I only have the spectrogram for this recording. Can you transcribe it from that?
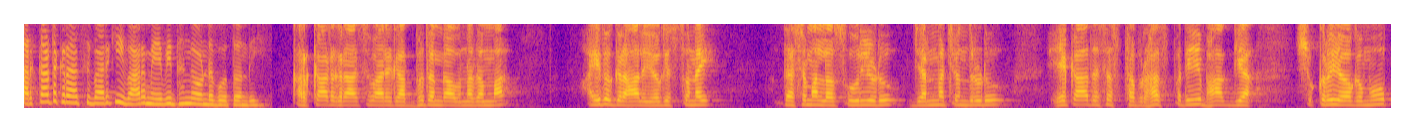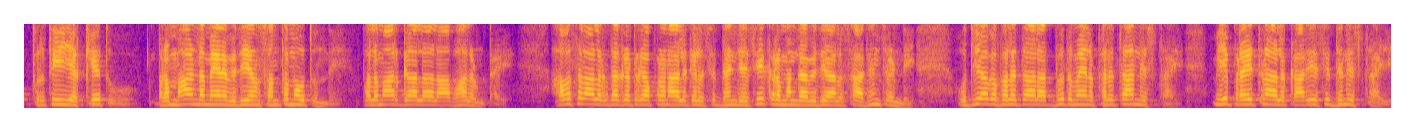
కర్కాటక రాశి వారికి ఈ వారం ఏ విధంగా ఉండబోతోంది? కర్కాటక రాశి వారికి అద్భుతంగా ఉన్నదమ్మా. ఐదు గ్రహాలు యోగిస్తున్నాయి. దశమంలో సూర్యుడు జన్మచంద్రుడు ఏకాదశస్థ బృహస్పతి భాగ్య శుక్రయోగము తృతీయ కేతువు. బ్రహ్మాండమైన విజయం సొంతమవుతుంది. పలు మార్గాల లాభాలుంటాయి. అవసరాలకు తగ్గట్టుగా ప్రణాళికలు సిద్ధం చేసి క్రమంగా విజయాలు సాధించండి. ఉద్యోగ ఫలితాలు అద్భుతమైన ఫలితాన్ని ఇస్తాయి. మీ ప్రయత్నాలు కార్యసిద్ధినిస్తాయి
